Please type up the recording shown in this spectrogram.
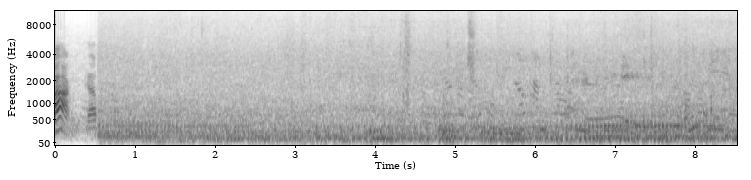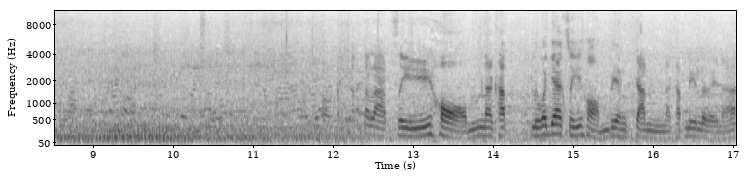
มากครับ ลาดสีหอมนะครับ หรือว่าแยกสีหอมเวียงจันทร์นะครับนี่เลยนะ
